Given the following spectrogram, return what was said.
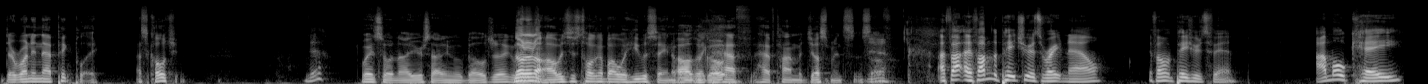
They're running that pick play. That's coaching. Yeah. Wait, so now you're siding with Belichick? No, no, no. I was just talking about what he was saying about the like goat? half halftime adjustments and stuff. If I if I'm the Patriots right now, if I'm a Patriots fan, I'm okay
